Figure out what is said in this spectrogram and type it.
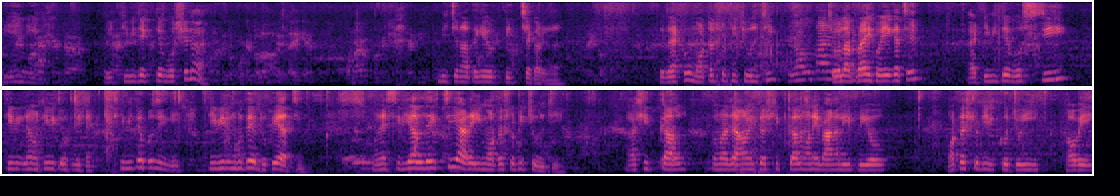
নিয়ে আসো। ওই টিভি দেখতে বসে না? বিছানা থেকে উঠতে ইচ্ছা করে না। তো দেখো মটরশুঁটি চুলছি ছোলা প্রায় হয়ে গেছে। আর টিভিতে বসছি। টিভি টিভিতে বসি টিভিতে বসে কি? টিভির মধ্যে ঢুকে আছি। মানে সিরিয়াল দেখছি আর এই মটরশুঁটি চুলছি আর শীতকাল তোমরা জানোই তো শীতকাল মানে বাঙালির প্রিয়। মটরশুঁটির কচুরি হবেই।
